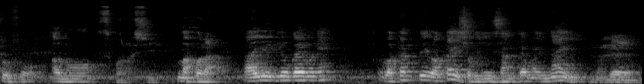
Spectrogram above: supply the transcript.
そうそう。あのえ素晴らしい。まあほらああいう業界もね若って若い食人さんってあんまりいないので,、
